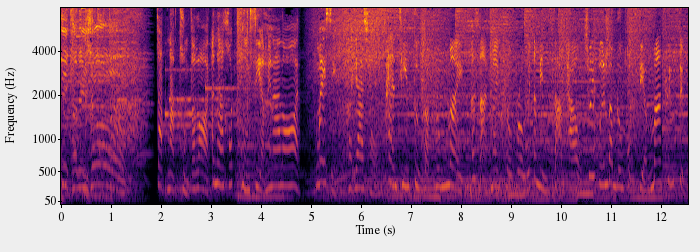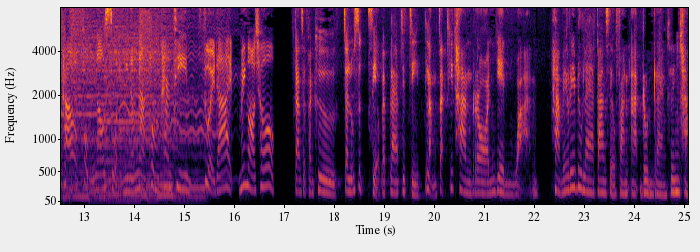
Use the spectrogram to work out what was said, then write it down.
นี้คาร์เนชั่นจัดหนักผมตลอด อนาคตผมเสียไม่น่ารอด ไม่สิเพราะย่าใช้แพนทีนสูตรปรับปรุงใหม่ ผสานไมโครโปรวิตามิน 3 เท่า ช่วยฟื้นบำรุงผมเสียมากขึ้น 10 เท่า ผมเงาสวยมีน้ำหนักผมแพนทีน สวยได้ไม่งอโชค การเสียวฟันคือจะรู้สึกเสียวแปลบๆจิตๆหลังจากที่ทานร้อนเย็นหวาน หากไม่รีบดูแลการเสียวฟันอาจรุนแรงขึ้นค่ะ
